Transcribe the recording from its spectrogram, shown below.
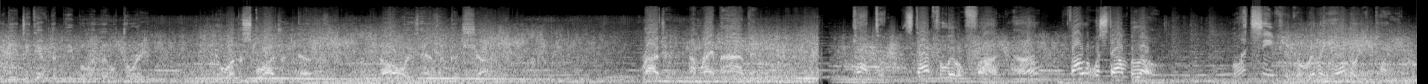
We need to give the people a little the squadron does. Always has a good shot. Roger, I'm right behind. Captain, for a little fun, huh? Follow us down below. Let's see if you can really handle your plane.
